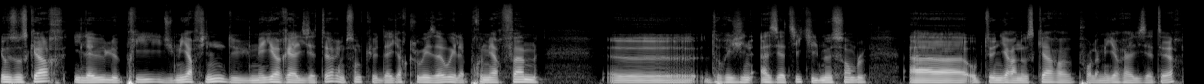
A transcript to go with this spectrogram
Et aux Oscars, il a eu le prix du meilleur film, du meilleur réalisateur. Il me semble que d'ailleurs Chloé Zhao est la première femme euh, d'origine asiatique, il me semble, à obtenir un Oscar pour la meilleure réalisateur.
